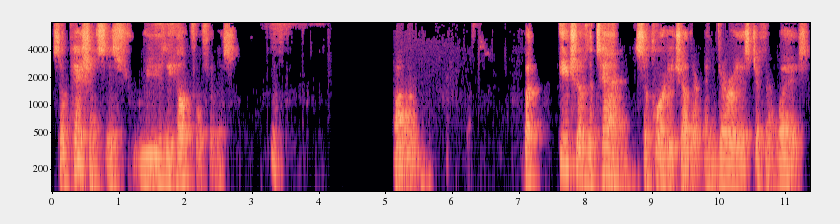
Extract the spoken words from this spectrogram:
So, patience is really helpful for this. Um, but each of the ten support each other in various different ways.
